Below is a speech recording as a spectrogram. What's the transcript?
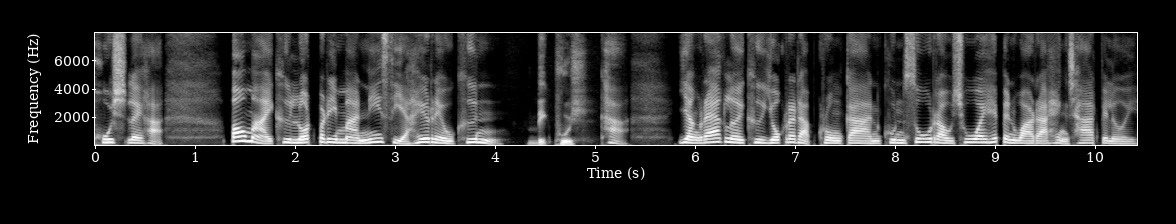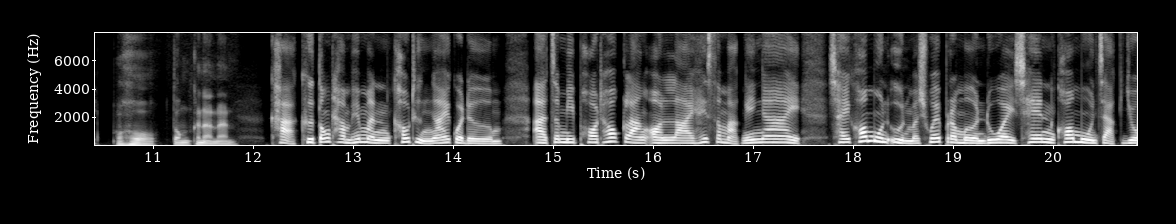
Push เลยค่ะ เป้าหมายคือลดปริมาณหนี้เสียให้เร็วขึ้น Big Push ค่ะ อย่างแรกเลยคือยกระดับโครงการคุณสู้เราช่วยให้เป็นวาระแห่งชาติไปเลย โอ้โห ต้องขนาดนั้น ค่ะ คือต้องทำให้มันเข้าถึงง่ายกว่าเดิม อาจจะมีพอร์ทัลกลางออนไลน์ให้สมัครง่าย ๆ ใช้ข้อมูลอื่นมาช่วยประเมินด้วย เช่น ข้อมูลจาก Yo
